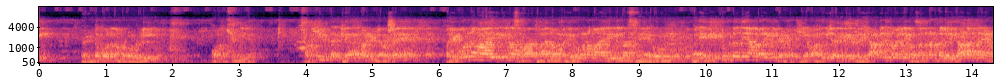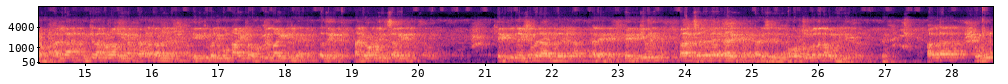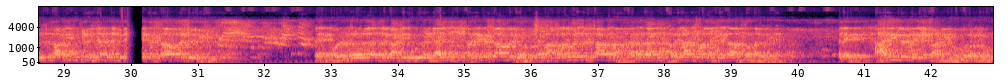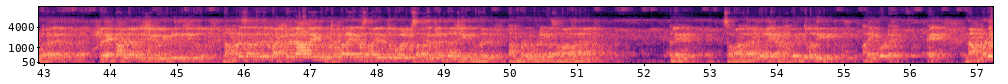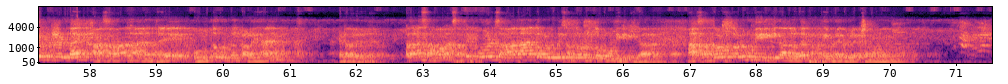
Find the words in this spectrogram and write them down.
വേണ്ട പോലെ നമ്മുടെ ഉള്ളിൽ ഉറച്ചില്ല. ഭക്തി ഇല്ല എന്ന് പറയില്ല. പക്ഷെ പരിപൂർണമായിരിക്കുന്ന സമാധാനവും പരിപൂർണമായിരിക്കുന്ന സ്നേഹവും ഇപ്പൊ എനിക്കും ഉണ്ടെന്ന് ഞാൻ പറയുന്നില്ല കേട്ടോ. ഇനി അത് വിചാരിക്കരുത്. ഇയാൾ വലിയ പ്രസംഗം ഉണ്ടല്ലോ ഇയാൾ അങ്ങനെയാണോ? അല്ല എനിക്ക് നല്ലോണം അറിയാം. കാരണം എന്താണ്? എനിക്ക് പരിപൂർണമായിട്ടോ ഭക്തിയൊന്നും ആയിട്ടില്ല അത് നല്ലോണം തിരിച്ചറിയാം. എനിക്കും ദേഷ്യം വരാറുണ്ട്. അല്ലെ? എനിക്കും ചിലര് ശരിയല്ല. അപ്പൊ കുറച്ചു മുമ്പ് തന്നെ പറഞ്ഞില്ലേ? അതെന്താ? ഓരോരുത്തർ കാട്ടി കൂട്ടി കഴിഞ്ഞാൽ പിന്നെ പിന്നെ കഷ്ടാവാൻ പറ്റുമോ ഓരോരുത്തർ ഓരോ തരത്തിൽ കാട്ടി കൂട്ടി കഴിഞ്ഞാൽ അവരെ കഷ്ടാവാൻ പറ്റുമോ? പക്ഷെ ഭാഗവതം വരുന്നത് ഇഷ്ടമാവണം കാരണം എന്താ അവർ കാണിച്ചോളൂ എനിക്ക് എന്താ അർത്ഥം എന്നാ വരുന്നത് അല്ലേ ആരെങ്കിലും എന്തെങ്കിലും കാണിക്കണോ എന്ന് പറഞ്ഞുകൊണ്ട് അല്ലെ? അവരത് ചെയ്തു ഇവരിത് ചെയ്തു. നമ്മുടെ സത്യത്തിൽ മറ്റൊരാളെ കുറ്റം പറയുന്ന സമയത്ത് പോലും സത്യത്തിൽ എന്താ ചെയ്യുന്നത്? നമ്മുടെ ഉള്ളിലുള്ള സമാധാനം അല്ലെ? സമാധാനം കുറയാണ്. അപ്പൊ എന്ത് മതി? ആയിക്കോട്ടെ. ഏ? നമ്മുടെ ഉള്ളിലുള്ള ആ സമാധാനത്തെ ഒന്നുകൊണ്ടും കളയാൻ ഇടവരരുത്. അതാണ് സമ എപ്പോഴും സമാധാനത്തോടു കൂടി സന്തോഷത്തോടു കൂടി ഇരിക്കുക. ആ സന്തോഷത്തോടു കൂടി ഇരിക്കുക എന്നുള്ളത് ഭക്തിയുടെ ഒരു ലക്ഷ്യമാണ്.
